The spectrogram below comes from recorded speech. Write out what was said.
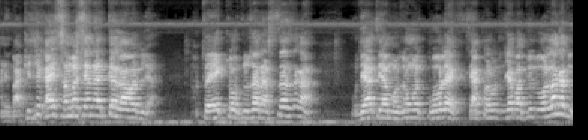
आणि बाकीचे काहीच समस्या नाहीत का गावातल्या? फक्त एक तो तुझा रस्ता असतं का? उद्या त्या मधोमध पोल आहे त्या पोल- बाबतीत बोलला का तू?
